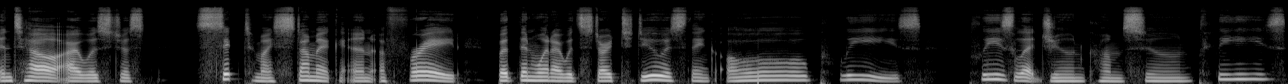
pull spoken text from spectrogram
until I was just sick to my stomach and afraid. But then what I would start to do is think, oh, please, please let June come soon. Please.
